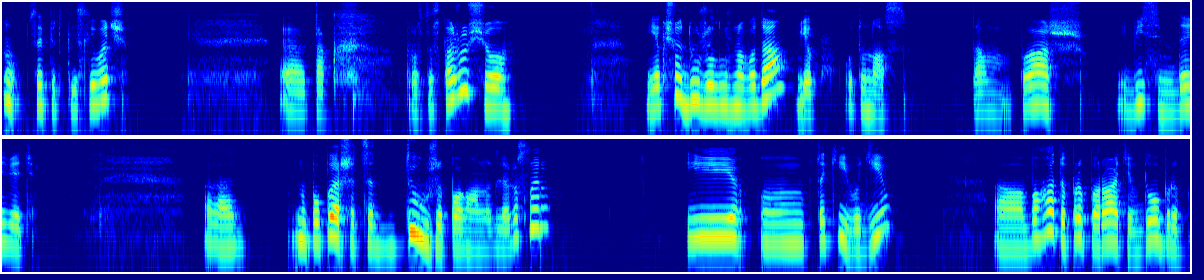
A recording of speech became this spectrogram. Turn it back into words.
Ну, це підкислювач. Е, так, просто скажу, що якщо дуже лужна вода, як от у нас, там pH 8-9, е, ну, по-перше, це дуже погано для рослин. І е, в такій воді багато препаратів добрив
